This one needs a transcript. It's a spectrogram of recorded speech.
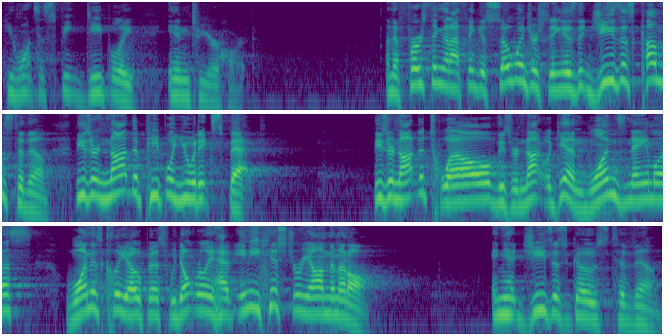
He wants to speak deeply into your heart. And the first thing that I think is so interesting is that Jesus comes to them. These are not the people you would expect. These are not the 12. These are not, again, one's nameless, one is Cleopas. We don't really have any history on them at all. And yet Jesus goes to them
